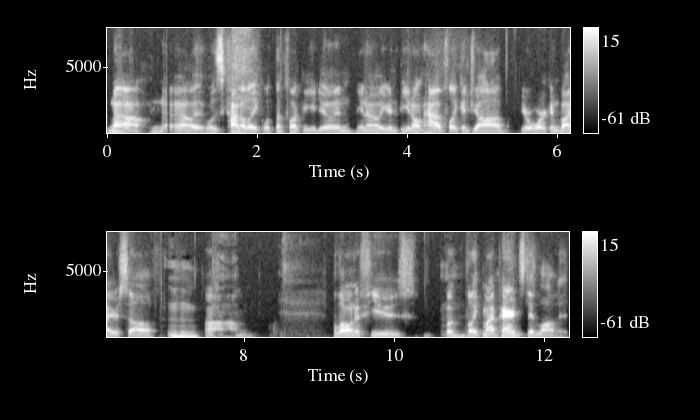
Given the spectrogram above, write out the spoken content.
No, no, it was kind of like, what the fuck are you doing? You know, you're you don't have like a job, you're working by yourself. hmm um, blown a fuse. But like my parents did love it.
